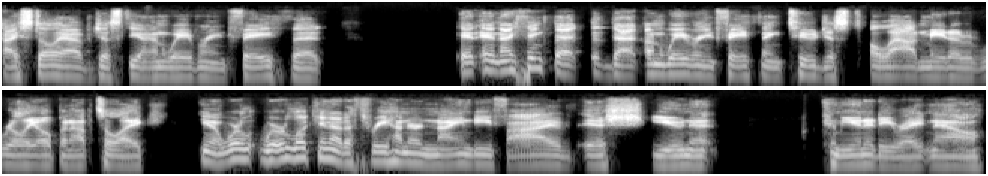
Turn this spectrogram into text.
I still have just the unwavering faith that, and, and I think that that unwavering faith thing too just allowed me to really open up to like, you know, we're we're looking at a 395 ish unit community right now,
